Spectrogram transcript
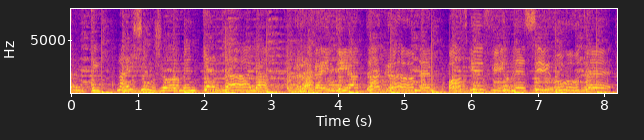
parti Naj žužomen keralja Raga India da granem Od ke fitnesi utre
